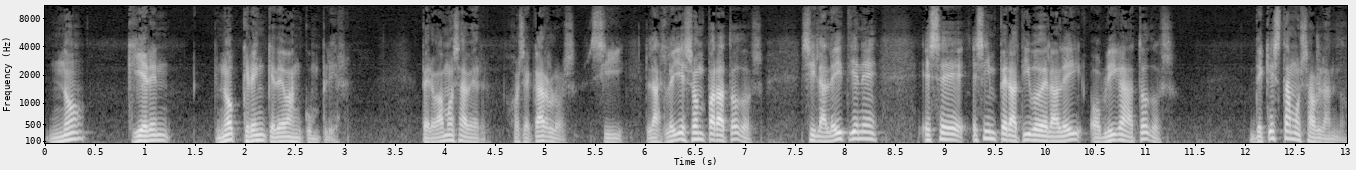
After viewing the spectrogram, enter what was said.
no quieren, no creen que deban cumplir. Pero vamos a ver, José Carlos, si las leyes son para todos, si la ley tiene ese, ese imperativo de la ley, obliga a todos. ¿De qué estamos hablando?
